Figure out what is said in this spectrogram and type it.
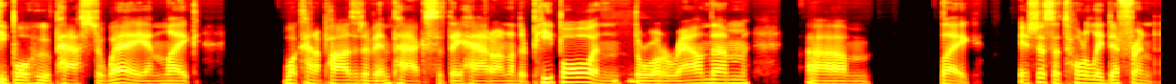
people who have passed away and like what kind of positive impacts that they had on other people and the world around them. Um, like it's just a totally different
